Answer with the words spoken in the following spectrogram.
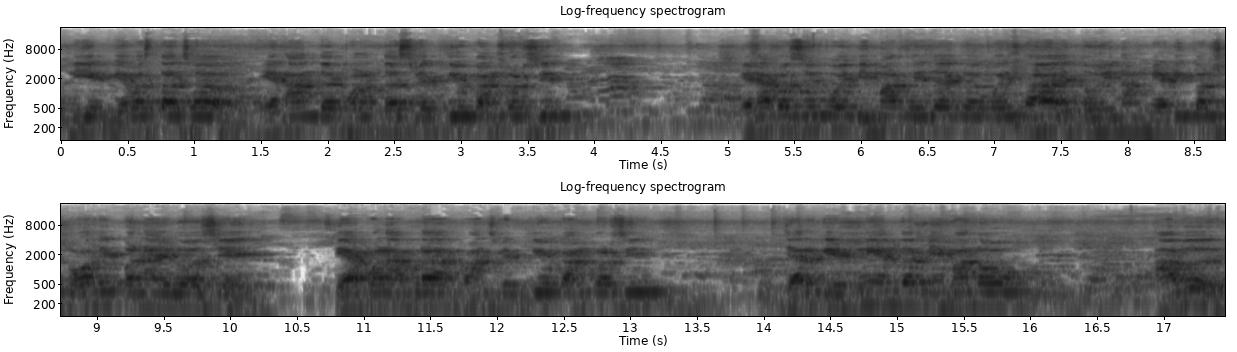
ઘોડિયાઘરની એક વ્યવસ્થા છે. એના અંદર પણ દસ વ્યક્તિઓ કામ કરશે. એના પછી કોઈ બીમાર થઈ જાય કે કોઈ થાય, તો એના મેડિકલ સ્ટોલ એક બનાવેલો હશે. ત્યાં પણ આપણા પાંચ વ્યક્તિઓ કામ કરશે. જ્યારે ગેટની અંદર મહેમાનો આવે,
